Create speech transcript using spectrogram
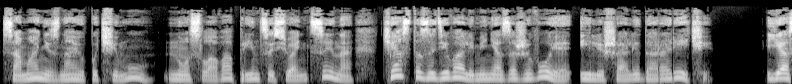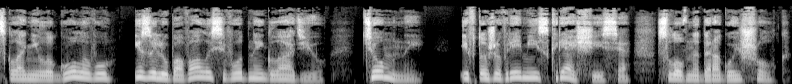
Сама не знаю почему, но слова принца Сюаньцина часто задевали меня за живое и лишали дара речи. Я склонила голову и залюбовалась водной гладью, темной и в то же время искрящейся, словно дорогой шелк.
